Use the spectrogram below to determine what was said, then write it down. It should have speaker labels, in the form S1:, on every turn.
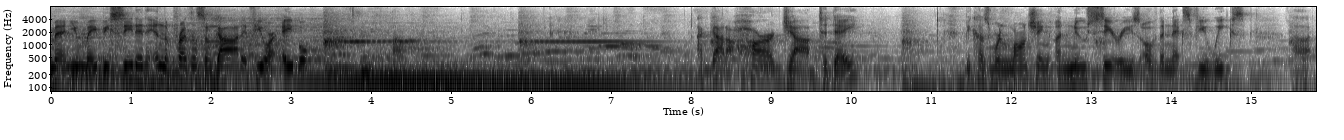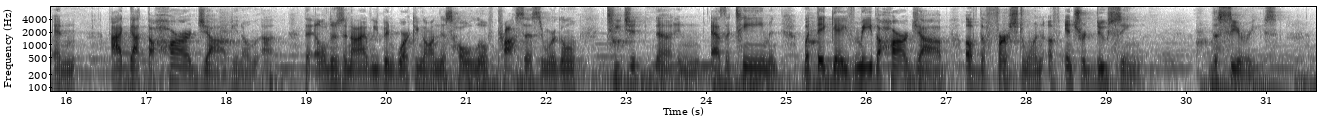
S1: Amen. You may be seated in the presence of God if you are able. I got a hard job today because we're launching a new series over the next few weeks. Uh, and I got the hard job. You know, uh, the elders and I, we've been working on this whole little process and we're going to teach it uh, in, as a team. And, but they gave me the hard job of the first one of introducing the series.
